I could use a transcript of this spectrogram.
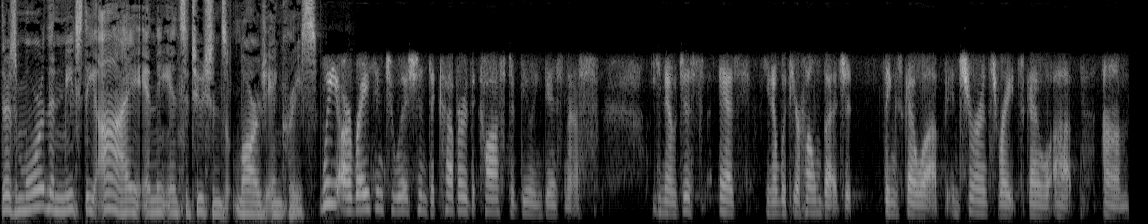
there's more than meets the eye in the institution's large increase. We are raising tuition to cover the cost of doing business. You know, just as, you know, with your home budget, things go up, insurance rates go up, um,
